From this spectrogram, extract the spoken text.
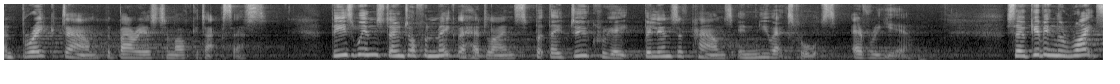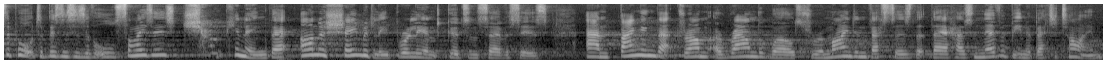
and break down the barriers to market access. These wins don't often make the headlines, but they do create billions of pounds in new exports every year. So giving the right support to businesses of all sizes, championing their unashamedly brilliant goods and services, and banging that drum around the world to remind investors that there has never been a better time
